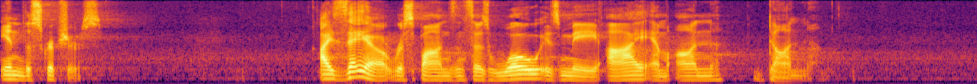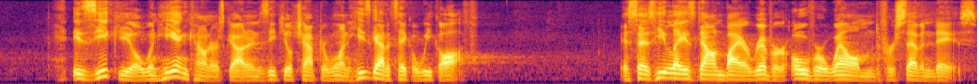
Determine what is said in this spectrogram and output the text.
in the scriptures, Isaiah responds and says, Woe is me, I am undone. Ezekiel, when he encounters God in Ezekiel chapter 1, he's got to take a week off. It says he lays down by a river, overwhelmed for seven days.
